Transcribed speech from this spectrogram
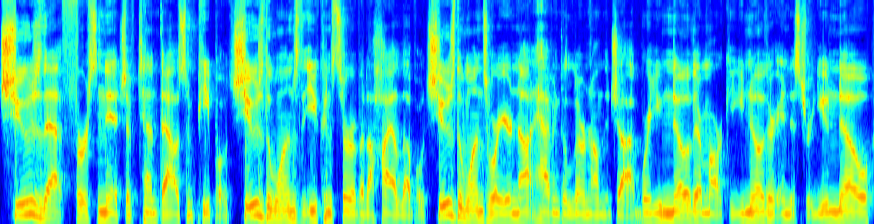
choose that first niche of 10,000 people. Choose the ones that you can serve at a high level. Choose the ones where you're not having to learn on the job, where you know their market, you know their industry, you know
